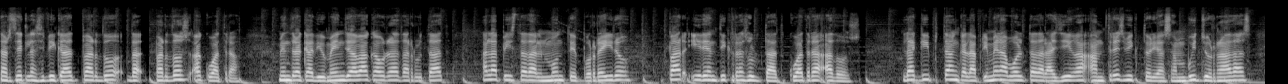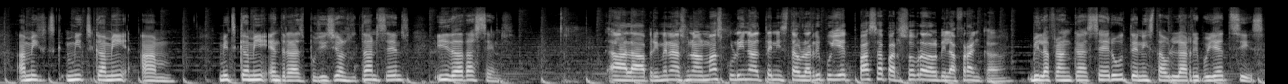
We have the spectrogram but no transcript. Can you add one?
tercer classificat per, do, de, per 2 a 4, mentre que diumenge va caure derrotat a la pista del Monte Porreiro per idèntic resultat, 4 a 2. L'equip tanca la primera volta de la Lliga amb 3 victòries en 8 jornades a mig, mig camí amb mig camí entre les posicions d'ascens i de descens. A la primera nacional masculina, el tenis taula Ripollet passa per sobre del Vilafranca. Vilafranca 0, tenis taula Ripollet 6.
